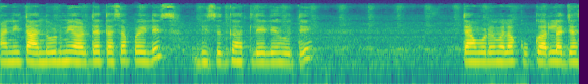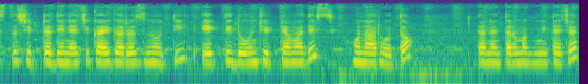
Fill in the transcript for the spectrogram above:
आणि तांदूळ मी अर्ध्या तासा पहिलेच भिजत घातलेले होते. त्यामुळे मला कुकरला जास्त शिट्ट्या देण्याची काही गरज नव्हती. एक ते दोन शिट्ट्यामध्येच होणार होतं. त्यानंतर मग मी त्याच्यात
